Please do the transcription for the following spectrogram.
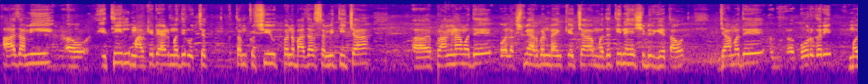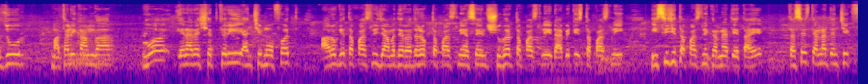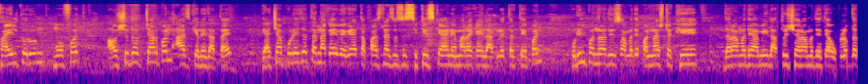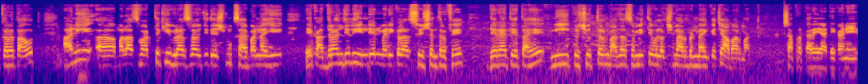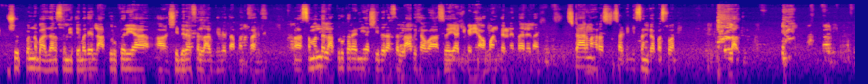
आज आम्ही येथील मार्केट यार्डमधील उच्चतम कृषी उत्पन्न बाजार समितीच्या प्रांगणामध्ये व लक्ष्मी अर्बन बँकेच्या मदतीने हे शिबिर घेत आहोत ज्यामध्ये गोरगरीब मजूर माथाडी कामगार व येणाऱ्या शेतकरी यांची मोफत आरोग्य तपासणी ज्यामध्ये हृदयरोग तपासणी असेल शुगर तपासणी डायबिटीस तपासणी ई सी जी तपासणी करण्यात येत आहे. तसेच त्यांना त्यांची एक फाईल करून मोफत औषधोपचार पण आज केले जात आहेत. याच्यापुढे जर त्यांना काही वेगळ्या तपासण्या जसं C T scan M R I काही लागले तर ते पण पुढील पंधरा दिवसामध्ये पन्नास टक्के दरामध्ये आम्ही लातूर शहरामध्ये त्या उपलब्ध करत आहोत. आणि मला असं वाटतं की विलासरावजी देशमुख साहेबांना ही एक आदरांजली इंडियन मेडिकल असोसिएशनतर्फे देण्यात येत आहे. मी कृषी उत्पन्न बाजार समिती व लक्ष्मी अर्बन बँकेचे आभार मानतो. अशा प्रकारे या ठिकाणी कृषी उत्पन्न बाजार समितीमध्ये लातूरकर या शिबिराचा लाभ घेण्यात आपण पाहिले. संबंध लातूरकरांनी या शिबिराचा लाभ घ्यावा असं या ठिकाणी आव्हान करण्यात आलेलं आहे. स्टार महाराष्ट्रासाठी मी संगप्पा स्वामी लातूर. Thank.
